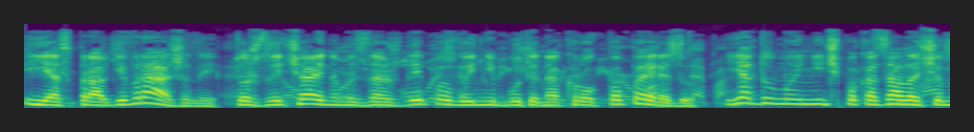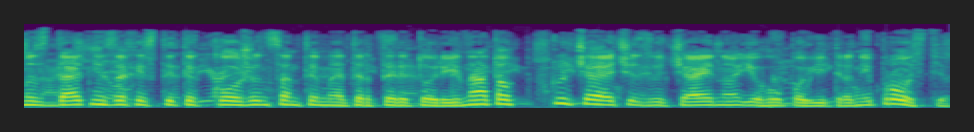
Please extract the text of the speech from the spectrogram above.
І я справді вражений. Тож, звичайно, ми завжди повинні бути на крок попереду. Я думаю, ніч показала, що ми здатні захистити кожен сантиметр території НАТО, включаючи звичайно його повітряний простір.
